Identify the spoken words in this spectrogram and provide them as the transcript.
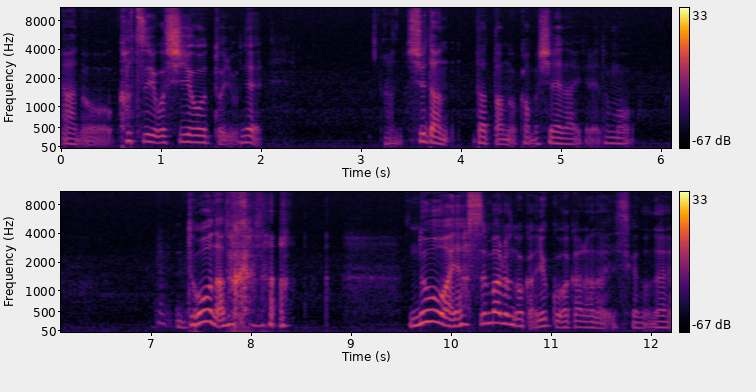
あの活用しようというねあの手段だったのかもしれないけれどもどうなのかな？脳は休まるのか？よくわからないですけどね、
